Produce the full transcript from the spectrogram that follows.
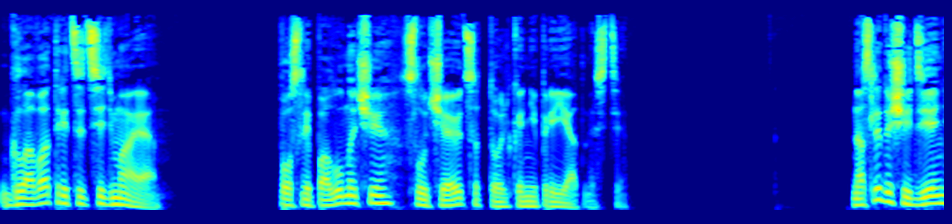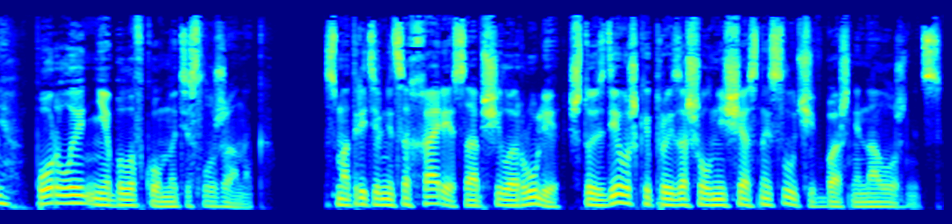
Глава 37. После полуночи случаются только неприятности. На следующий день Порлы не было в комнате служанок. Смотрительница Харри сообщила Рули, что с девушкой произошел несчастный случай в башне наложниц.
